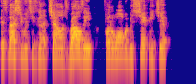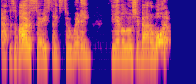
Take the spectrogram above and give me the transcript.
Especially when she's going to challenge Rousey for the World Women's Championship at the Survivor Series thanks to winning the Evolution Battle Royal.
